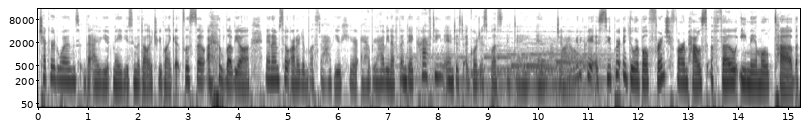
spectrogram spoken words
checkered ones that I made using the Dollar Tree blankets. So I love y'all, and I'm so honored and blessed to have you here. I hope you're having a fun day crafting and just a gorgeous, blessed day in general. We're going to create a super adorable French farmhouse faux enamel tub.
